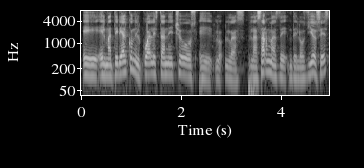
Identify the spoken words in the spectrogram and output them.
eh, el material con el cual están hechos eh, lo- las, las armas de, de los dioses,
